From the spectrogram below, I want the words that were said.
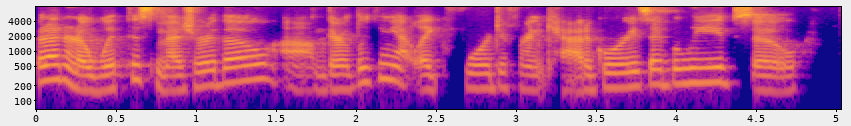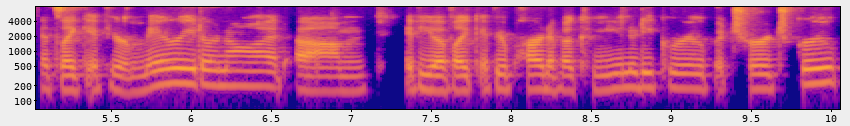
But I don't know, with this measure though, um, they're looking at like four different categories, I believe. So it's like if you're married or not, um, if you have like if you're part of a community group, a church group.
